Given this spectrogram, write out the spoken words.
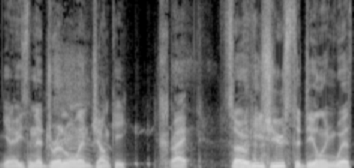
you know he's an adrenaline junkie, right? So he's used to dealing with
